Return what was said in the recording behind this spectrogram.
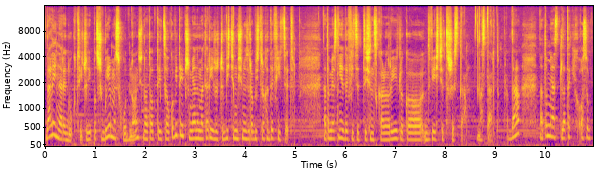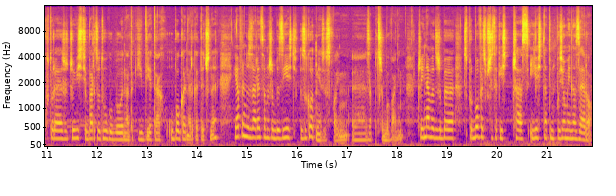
dalej na redukcji, czyli potrzebujemy schudnąć, no to tej całkowitej przemiany materii rzeczywiście musimy zrobić trochę deficyt. Natomiast nie deficyt 1000 kalorii, tylko 200-300 na start, prawda? Natomiast dla takich osób, które rzeczywiście bardzo długo były na takich dietach ubogo energetycznych, ja wręcz zalecam, żeby zjeść zgodnie ze swoim e, zapotrzebowaniem. Czyli nawet, żeby spróbować przez jakiś czas jeść na tym poziomie na zero,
